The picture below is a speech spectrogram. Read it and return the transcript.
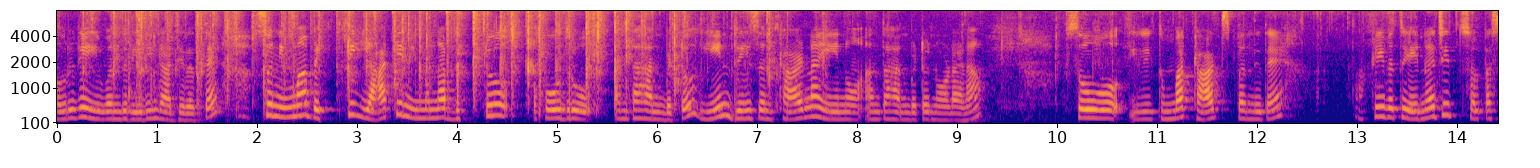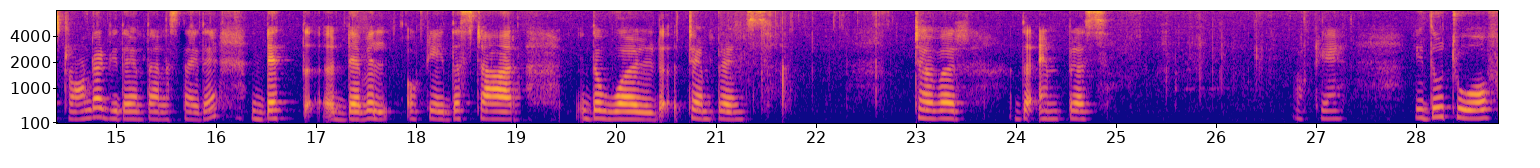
ಅವರಿಗೆ ಈ ಒಂದು ರೀಡಿಂಗ್ ಆಗಿರುತ್ತೆ. ಸೊ ನಿಮ್ಮ ವ್ಯಕ್ತಿ ಯಾಕೆ ನಿಮ್ಮನ್ನು ಬಿಟ್ಟು ಹೋದರು ಅಂತ ಅಂದ್ಬಿಟ್ಟು, ಏನು ರೀಸನ್ ಕಾರಣ ಏನು ಅಂತ ಅಂದ್ಬಿಟ್ಟು ನೋಡೋಣ. ಸೊ ಇಲ್ಲಿ ತುಂಬ ಕಾರ್ಡ್ಸ್ ಬಂದಿದೆ. ಓಕೆ ಇವತ್ತು ಎನರ್ಜಿ ಸ್ವಲ್ಪ ಸ್ಟ್ರಾಂಗ್ ಆಗಿದೆ ಅಂತ ಅನ್ನಿಸ್ತಾ ಇದೆ. Death devil okay the star the world temperance tower the empress okay ಇದು two of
